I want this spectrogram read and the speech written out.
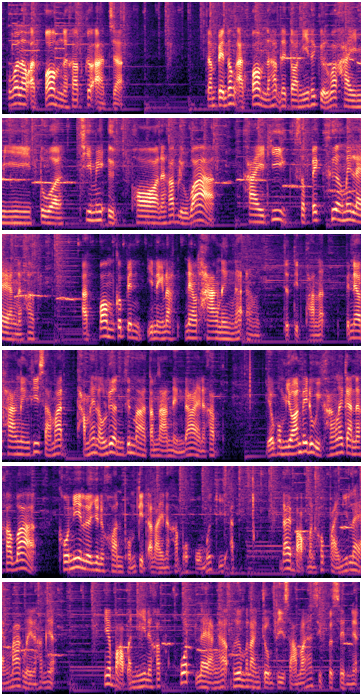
เพราะว่าเราอัดป้อมนะครับก็อาจจะจำเป็นต้องอัดป้อมนะครับ ในตอนนี้ถ้าเกิดว่าใครมีตัวที่ไม่อึดพอนะครับ หรือว่าใครที่สเปคเครื่องไม่แรงนะครับ อัดป้อมก็เป็นอีกหนึ่งนะแนวทางหนึ่งนะจะติดพันแล้วเป็นแนวทางหนึ่งที่สามารถทำให้เราเลื่อนขึ้นมาตำนานหนึ่งได้นะครับ เดี๋ยวผมย้อนไปดูอีกครั้งแล้วกันนะครับว่าโคนี่เรือยูนิคอร์นผมติดอะไรนะครับโอ้โหเมื่อกี้อัดได้บับมันเข้าไปนี่แรงมากเลยนะครับเนี่ยเนี่ยบับอันนี้นะครับโคตรแรงฮะเพิ่มพลังโจมตี 350%เนี่ย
